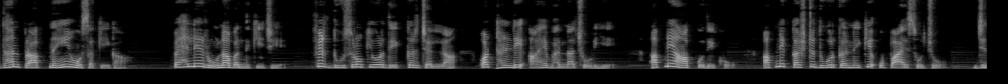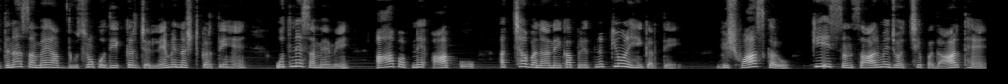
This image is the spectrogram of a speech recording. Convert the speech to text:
धन प्राप्त नहीं हो सकेगा। पहले रोना बंद कीजिए, फिर दूसरों की ओर देखकर जलना और ठंडी आहें भरना छोड़िए। अपने आप को देखो, अपने कष्ट दूर करने के उपाय सोचो। जितना समय आप दूसरों को देखकर जलने में नष्ट करते हैं उतने समय में आप अपने आप को अच्छा बनाने का प्रयत्न क्यों नहीं करते? विश्वास करो कि इस संसार में जो अच्छे पदार्थ हैं,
